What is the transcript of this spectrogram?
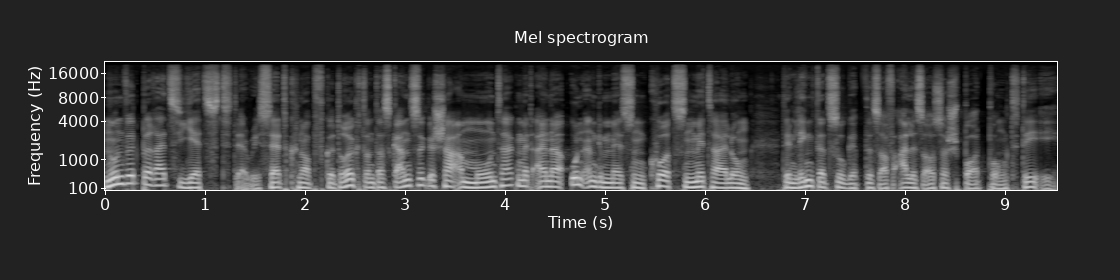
Nun wird bereits jetzt der Reset-Knopf gedrückt und das Ganze geschah am Montag mit einer unangemessen kurzen Mitteilung. Den Link dazu gibt es auf allesaußersport.de.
